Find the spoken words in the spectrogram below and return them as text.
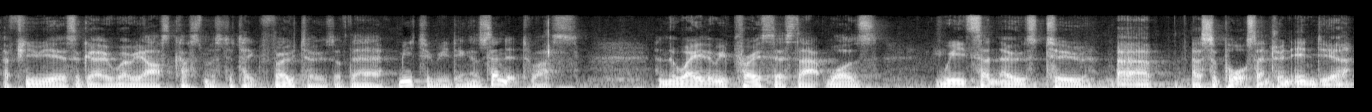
a few years ago where we asked customers to take photos of their meter reading and send it to us. And the way that we processed that was we sent those to uh, a support center in India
